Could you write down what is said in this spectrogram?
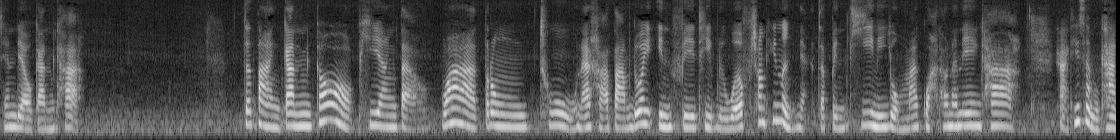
เช่นเดียวกันค่ะ จะต่างกันก็เพียงแต่ว่าตรง to นะคะ ตามด้วย infinitive หรือ verb ช่องที่ 1 เนี่ย จะเป็นที่นิยมมากกว่าเท่านั้นเองค่ะ ค่ะที่สำคัญ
